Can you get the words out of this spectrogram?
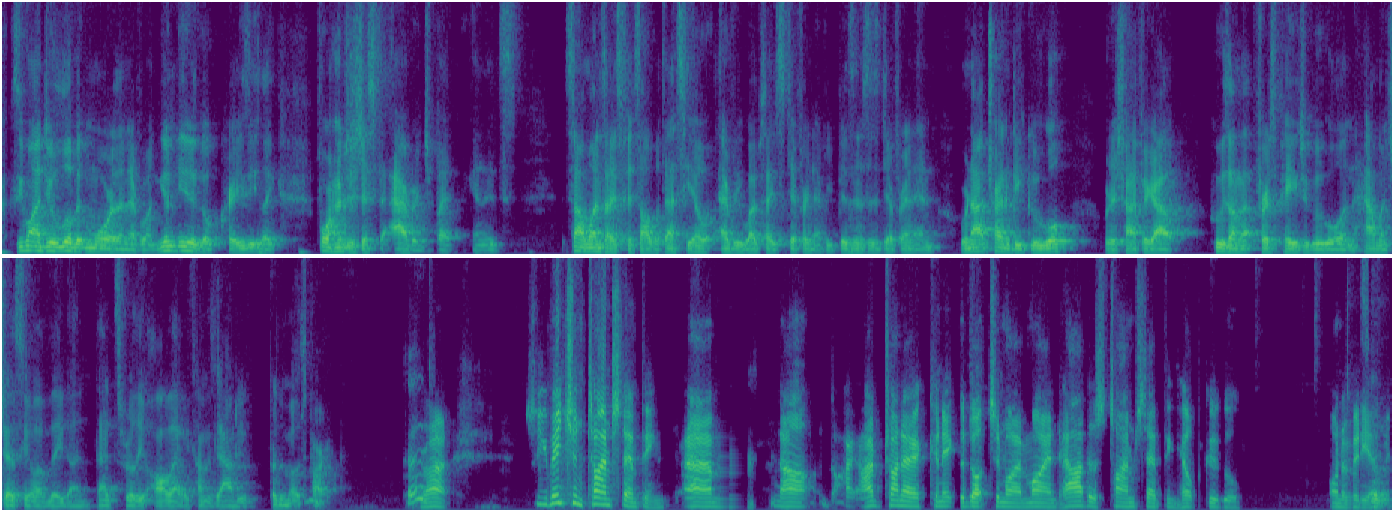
because you want to do a little bit more than everyone. You don't need to go crazy. Like 400 is just the average, but and it's it's not one size fits all with SEO. Every website's different, every business is different, and we're not trying to beat Google. We're just trying to figure out who's on that first page of Google and how much SEO have they done. That's really all that it comes down to for the most part. Good. Right. So you mentioned timestamping. Um, now I, am trying to connect the dots in my mind. How does timestamping help Google on a video? So,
